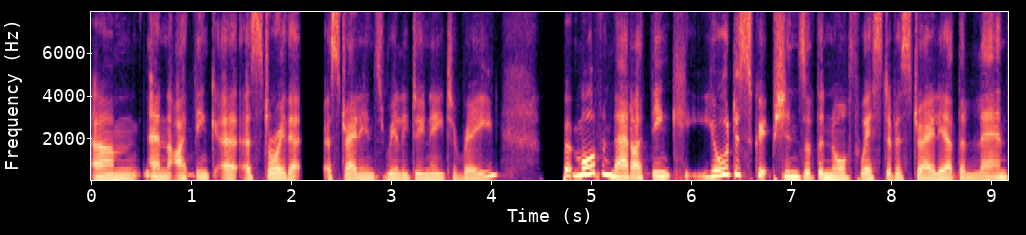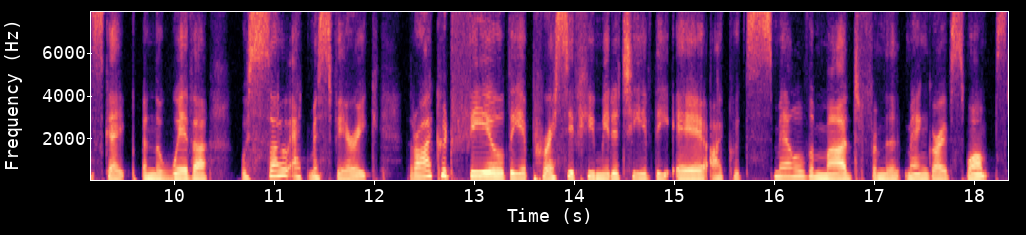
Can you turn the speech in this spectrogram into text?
Um, and I think a, a story that Australians really do need to read. But more than that, I think your descriptions of the northwest of Australia, the landscape and the weather were so atmospheric that I could feel the oppressive humidity of the air. I could smell the mud from the mangrove swamps,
